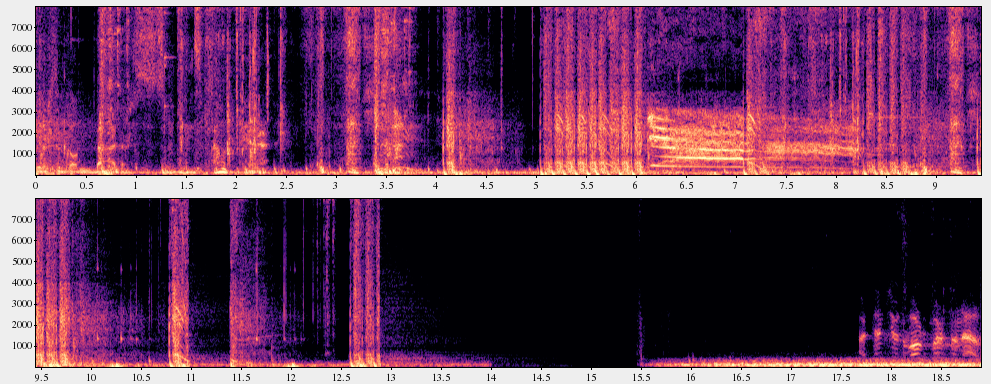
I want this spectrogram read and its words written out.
Years have gone bad. There's something's out there. Attention all personnel.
